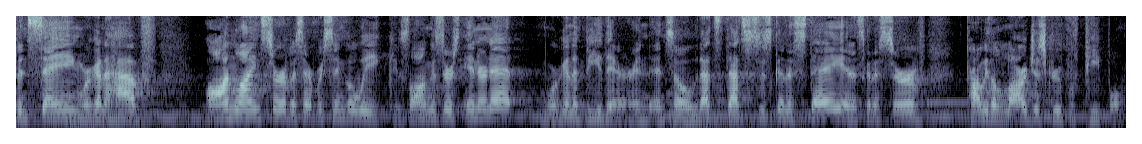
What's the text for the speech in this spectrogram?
been saying, we're going to have online service every single week. As long as there's internet, we're going to be there. And, and so that's, that's just going to stay, and it's going to serve probably the largest group of people.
